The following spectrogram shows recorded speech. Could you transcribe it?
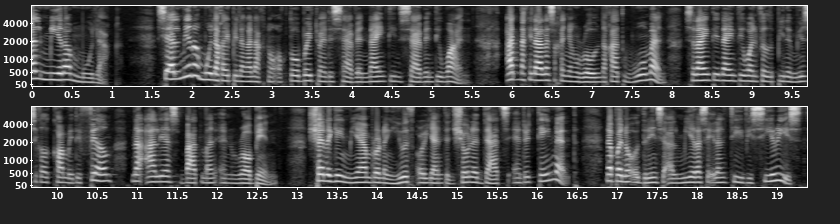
Almira Mulak Si Almira Mulak ay pinanganak noong October 27, 1971 at nakilala sa kanyang role na Catwoman sa 1991 Filipino musical comedy film na alias Batman and Robin. Siya naging miyembro ng youth-oriented show na That's Entertainment. Napanood rin si Almira sa ilang TV series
